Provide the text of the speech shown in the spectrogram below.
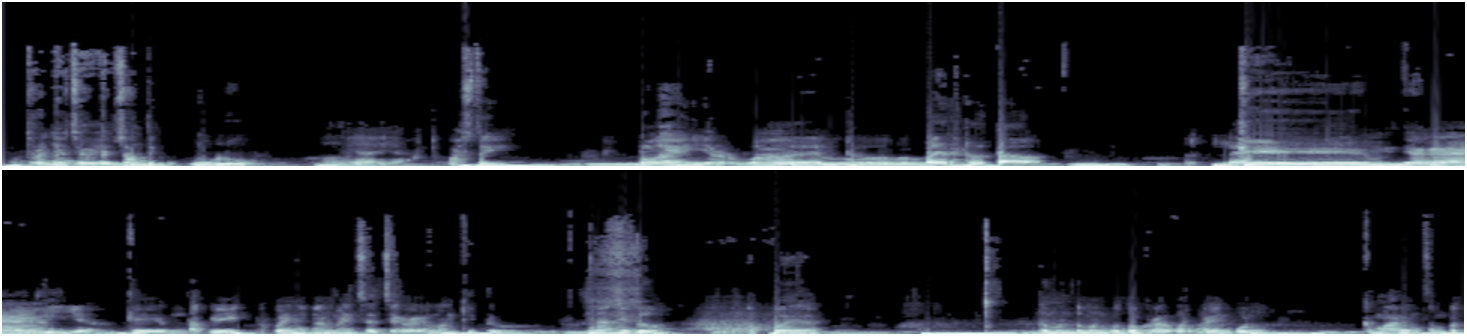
motornya cewek cantik mulu, Hmm, Iya, iya. pasti player. Waduh, bayar Dota. Game, ya kan? Iya. Game, tapi kebanyakan mindset cewek emang gitu. Nah, itu apa ya? Teman-teman fotografer lain pun kemarin sempet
